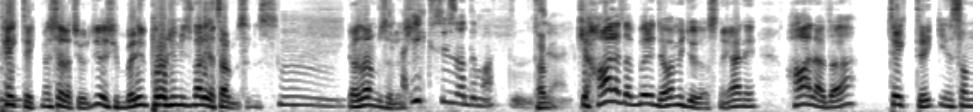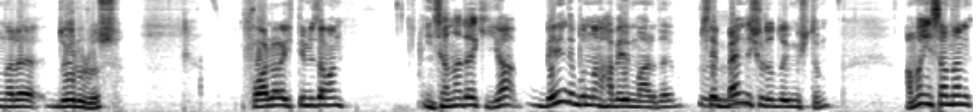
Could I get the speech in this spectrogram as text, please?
Tek tek mesaj atıyoruz. Diyoruz ki böyle bir projemiz var yazar mısınız? Hmm. Yazar mısınız? Ha, ilk siz adım attınız Tabii. yani. Ki hala da böyle devam ediyor aslında. Yani hala da tek tek insanlara duyururuz. Fuarlara gittiğimiz zaman insanlar der ki ya benim de bundan haberim vardı. İşte ben de şurada duymuştum. Ama insanların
